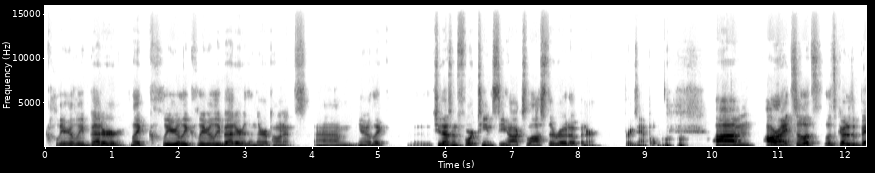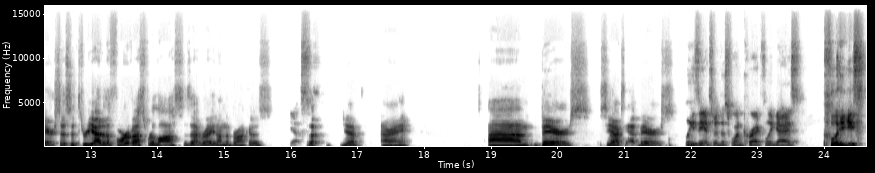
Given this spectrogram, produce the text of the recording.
clearly better, like clearly, clearly better than their opponents. Um, you know, like 2014 Seahawks lost their road opener, for example. Um, all right, so let's let's go to the Bears. So, so three out of the four of us were lost. Is that right on the Broncos? Yes. That, yep. All right. Um, Bears. Seahawks at Bears. Please answer this one correctly, guys. Please,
